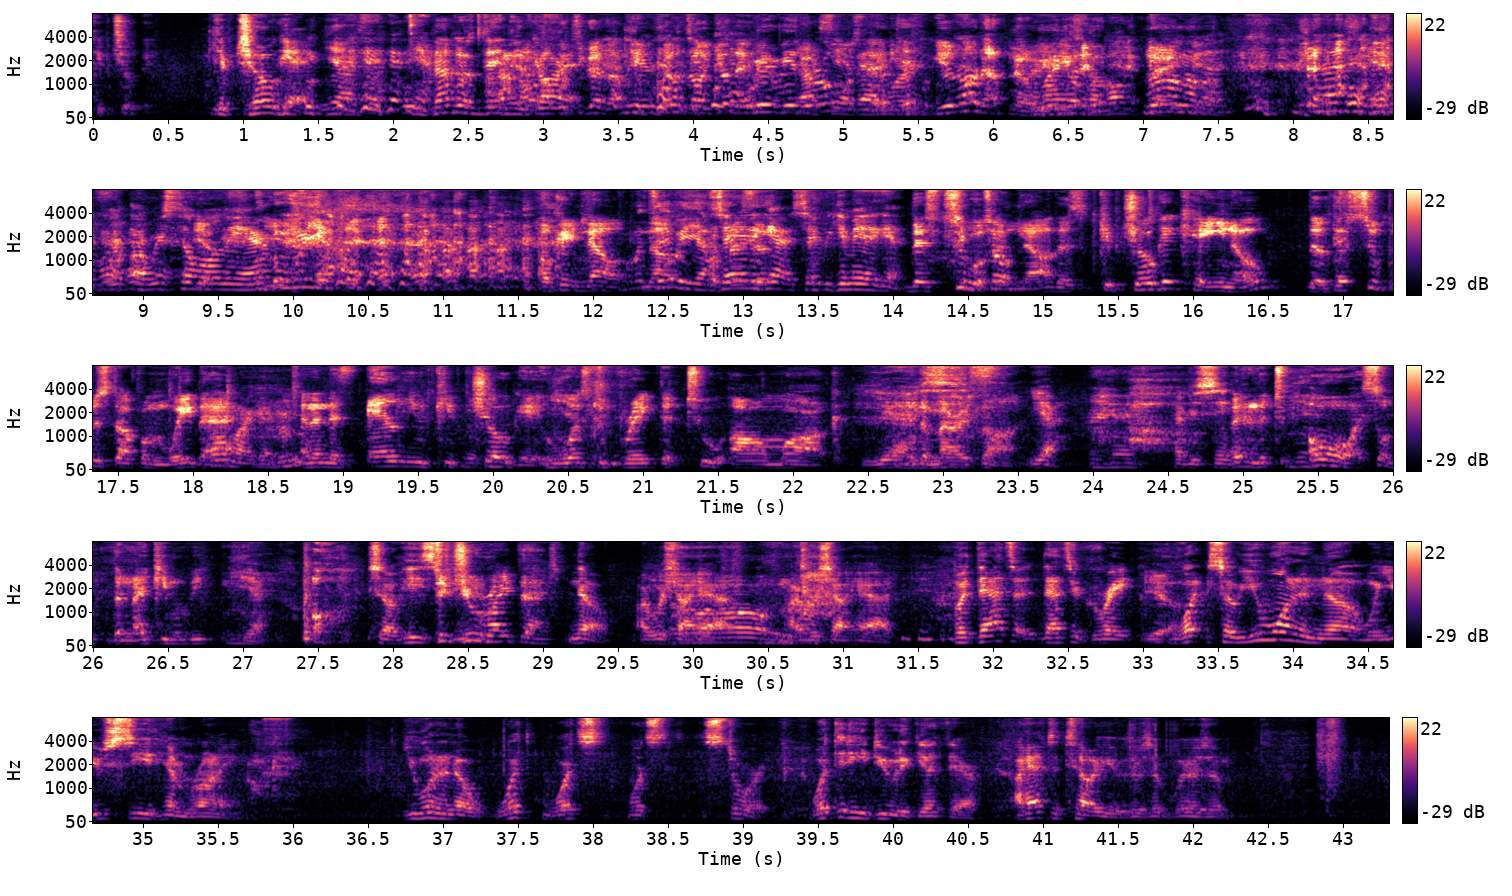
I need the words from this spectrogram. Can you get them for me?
Keep joking. Kipchoge. Yes. That was I dangerous. put you guys up. No, no, you're there. We- we- You're almost we- there. You're not up. No, Am I in you're- trouble? No, no, no, no. Are we still on the air? Okay, now, But now say we are. Say it again. Say, give me it again. There's two of them now. There's Kipchoge Keino, the, the superstar from way back. Oh my goodness. Mm-hmm. And then there's Eliud Kipchoge, who mm-hmm. wants to break the two-hour mark Yes. in the marathon. Yeah. Have you seen And it? the two, oh, I saw the Nike movie. Yeah. Oh, So he's. did you write that? No, I wish I had. Oh. I wish I had. But that's a that's a great. Yeah. What? So you want to know when you see him running? You want to know what what's what's the story? What did he do to get there? I have to tell you, there's a there's a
